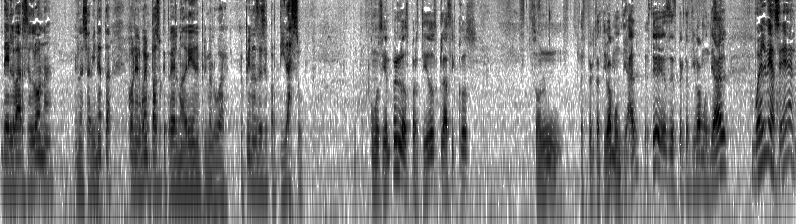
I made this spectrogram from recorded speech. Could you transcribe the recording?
del Barcelona en la chavineta con el buen paso que trae el Madrid en el primer lugar. ¿Qué opinas de ese partidazo? Como siempre, los partidos clásicos son expectativa mundial. Este es expectativa mundial. Vuelve a ser.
